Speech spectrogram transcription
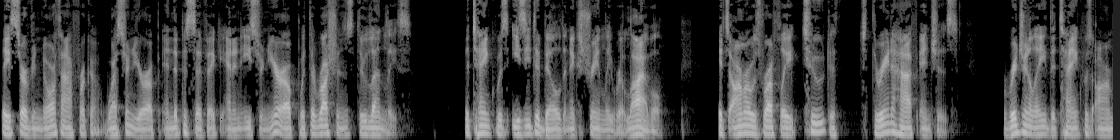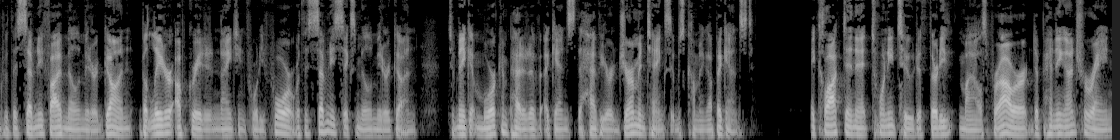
They served in North Africa, Western Europe, in the Pacific, and in Eastern Europe with the Russians through Lend Lease. The tank was easy to build and extremely reliable. Its armor was roughly 2 to 3.5 inches. Originally, the tank was armed with a 75 mm gun, but later upgraded in 1944 with a 76 mm gun to make it more competitive against the heavier German tanks it was coming up against. It clocked in at 22 to 30 miles per hour, depending on terrain,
